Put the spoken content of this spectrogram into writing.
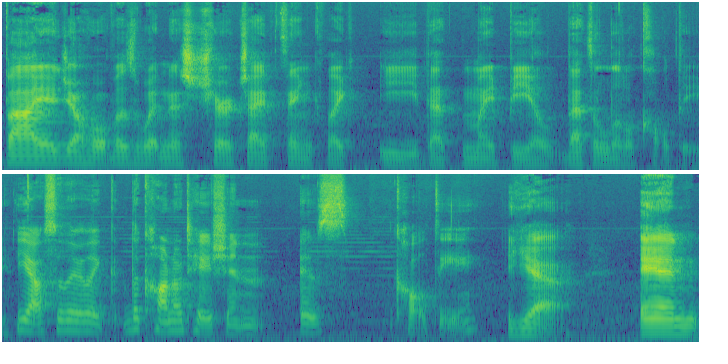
by a Jehovah's Witness church, I think like, e that might be a that's a little culty. Yeah, so they're like the connotation is culty. Yeah. And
